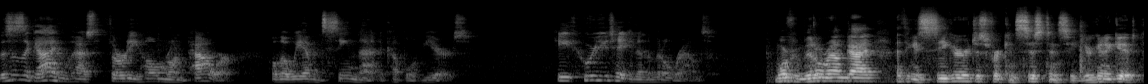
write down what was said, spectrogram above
This is a guy who has 30 home run power, although we haven't seen that in a couple of years. Heath, who are you taking in the middle rounds? More for middle round guy, I think it's Seager just for consistency. You're going to get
